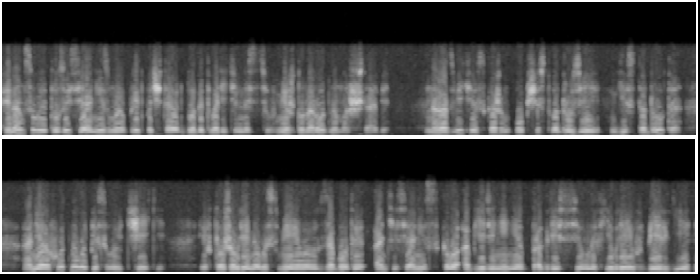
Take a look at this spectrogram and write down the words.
Финансовые тузы сионизма предпочитают благотворительность в международном масштабе. На развитие, скажем, общества друзей Гистадрута они охотно выписывают чеки и в то же время высмеивают заботы антисионистского объединения прогрессивных евреев в Бельгии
